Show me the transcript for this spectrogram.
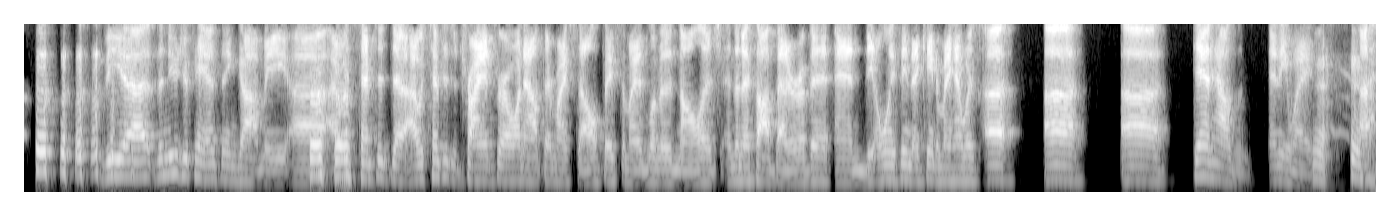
the uh, the New Japan thing got me. Uh, I was tempted to I was tempted to try and throw one out there myself based on my limited knowledge, and then I thought better of it. And the only thing that came to my head was uh uh uh Danhausen. Anyway, uh,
